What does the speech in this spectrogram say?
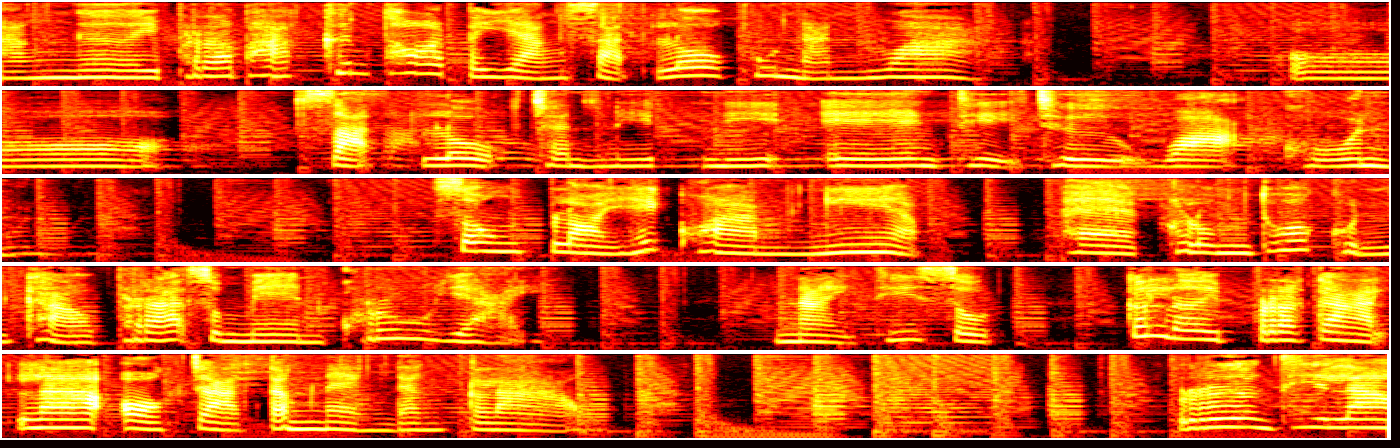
างเงยพระพักขึ้นทอดไปอยังสัตว์โลกผู้นั้นว่า โอ๋อ สัตว์โลกชนิดนี้เองที่ชื่อว่าคน ทรงปล่อยให้ความเงียบแผ่คลุมทั่วขุนเขาพระสุเมนครู่ใหญ่ ในที่สุดก็เลยประกาศลาออกจากตำแหน่งดังกล่าว เรื่องที่เล่า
